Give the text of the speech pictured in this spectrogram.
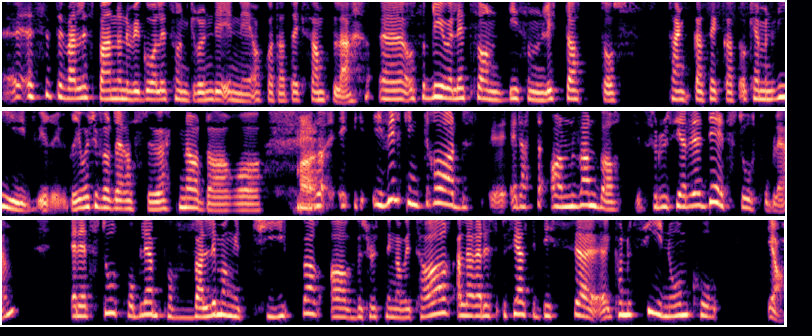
Jeg synes det er veldig spennende når vi går litt sånn grundig inn i akkurat dette eksempelet. Eh, og så blir jo litt sånn, de som lytter til oss tenker sikkert ok, men vi, vi driver ikke for deres søknader og altså, i, i, hvilken grad er dette anvendbart? For du sier det, det er et stort problem. Er det et stort problem på veldig mange typer av beslutninger vi tar, eller er det spesielt i disse Kan du si noe om hvor ja,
